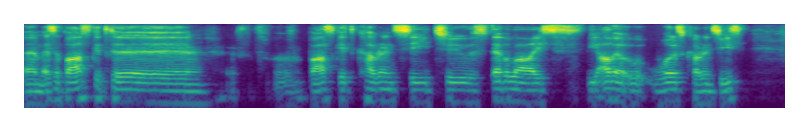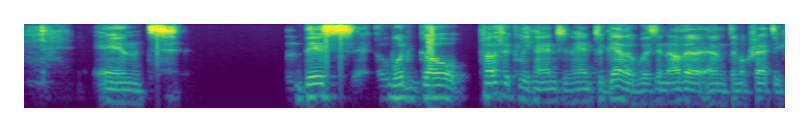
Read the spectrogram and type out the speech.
um, as a basket uh, basket currency to stabilize the other world's currencies, and this would go perfectly hand in hand together with another um, democratic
